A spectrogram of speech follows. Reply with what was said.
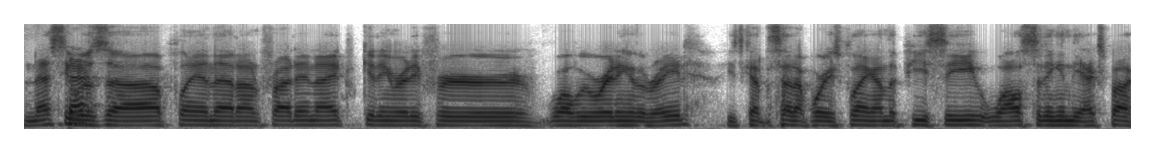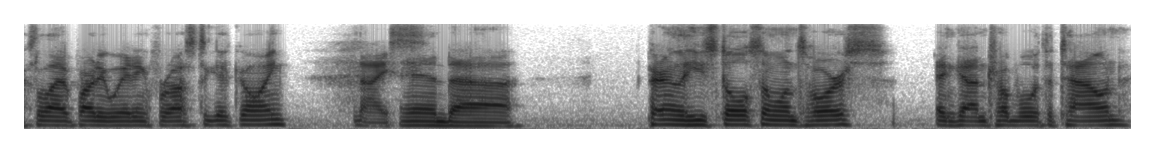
Nessie That- was uh, playing that on Friday night, getting ready for while we were waiting in the raid. He's got the setup where he's playing on the PC while sitting in the Xbox Live party waiting for us to get going. Nice. And uh, apparently, he stole someone's horse and got in trouble with the town.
